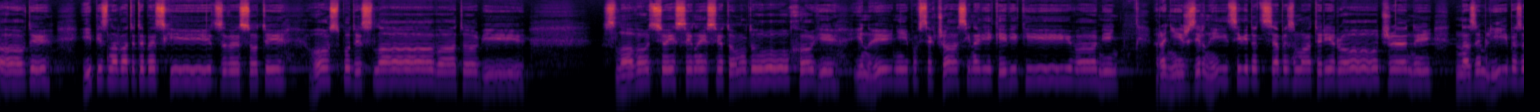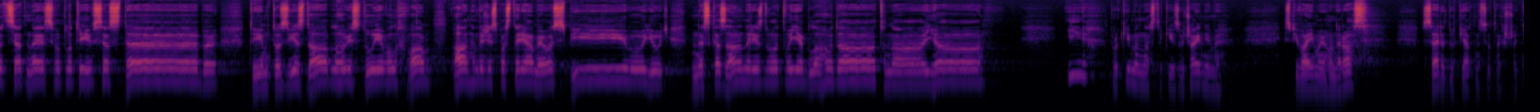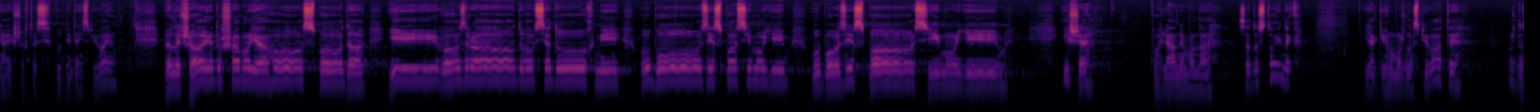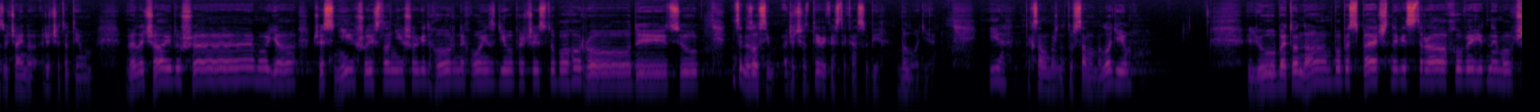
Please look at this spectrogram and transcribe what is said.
і пізнавати тебе схід з висоти. Господи, слава тобі. Слава Отцю і Сину, і Святому Духові, і нині, і повсякчас, і на віки віків. Амінь. Раніш зірниці від Отця без матері роджений, на землі без Отця днес воплотився з тебе. Тим, то звізда благовістує волхвам, ангели ж із пастирями оспівують, несказане різдво Твоє благодатна. І прокімен нас такий звичайний. Ми співаємо його не раз. В середу, в п'ятницю, так щодня, якщо хтось в будний день співає. Величає душа моя Господа, і возрадувався дух мій у Бозі спасі моїм, у Бозі спасі моїм. І ще поглянемо на задостойник, як його можна співати. Можна, звичайно, речитативом. Величай душе моя, чеснішу і славнішу від горних воїн з пречисту Богородицю. Ну, це не зовсім речитатив, якась така собі мелодія. І так само можна ту ж саму мелодію. Любе то нам, бо безпечне від страху вигідне мовчання,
